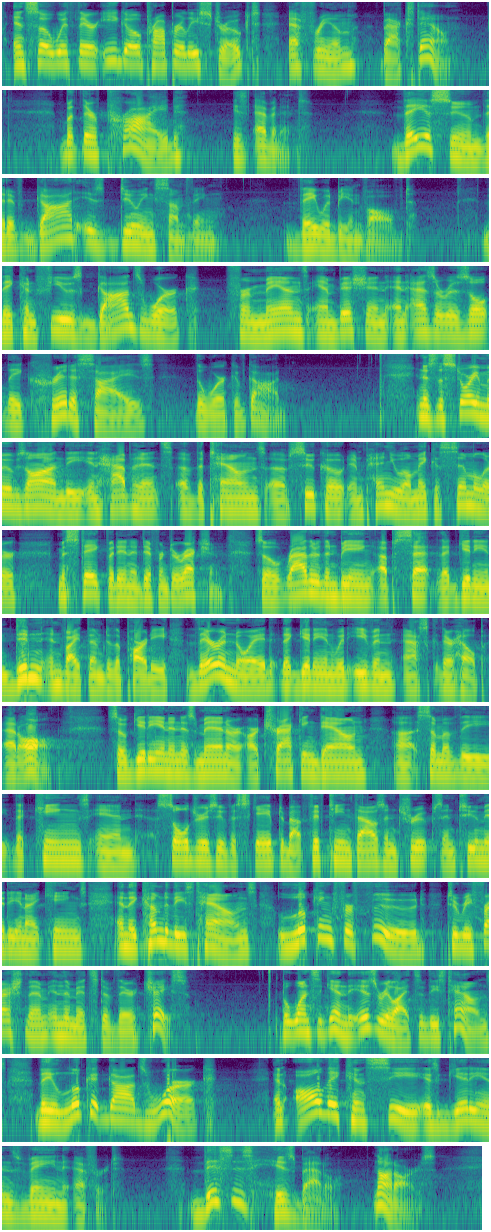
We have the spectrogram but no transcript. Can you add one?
And so, with their ego properly stroked, Ephraim backs down. But their pride is evident they assume that if God is doing something, they would be involved. They confuse God's work for man's ambition, and as a result, they criticize the work of God. And as the story moves on, the inhabitants of the towns of Sukkot and Penuel make a similar mistake, but in a different direction. So rather than being upset that Gideon didn't invite them to the party, they're annoyed that Gideon would even ask their help at all. So Gideon and his men are, are tracking down uh, some of the, the kings and soldiers who've escaped, about 15,000 troops and two Midianite kings. And they come to these towns looking for food to refresh them in the midst of their chase. But once again, the Israelites of these towns, they look at God's work and all they can see is Gideon's vain effort. This is his battle, not ours.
